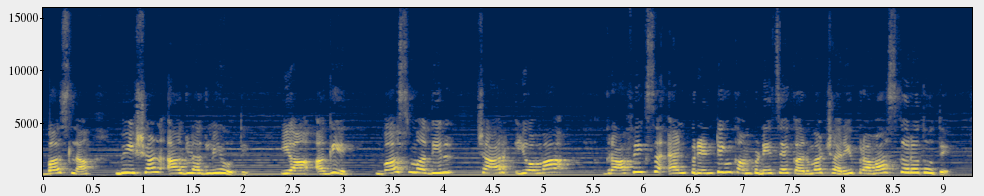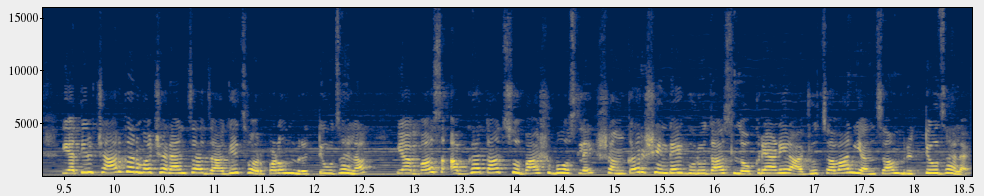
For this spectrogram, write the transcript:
बसला भीषण आग लागली होती. या आगीत बसमधील चार योमा ग्राफिक्स अँड प्रिंटिंग कंपनीचे कर्मचारी प्रवास करत होते. यातील चार कर्मचाऱ्यांचा जागीच होरपळून मृत्यू झाला. या बस अपघातात सुभाष भोसले शंकर शिंदे गुरुदास लोकरे आणि राजू चव्हाण यांचा मृत्यू झालाय.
